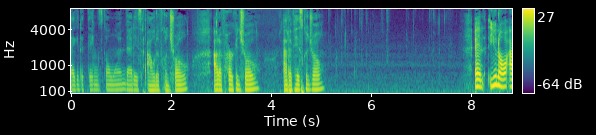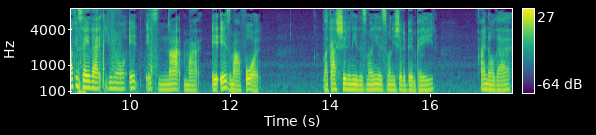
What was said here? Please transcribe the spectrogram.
negative things go on that is out of control, out of her control, out of his control. And you know, I can say that, you know, it it's not my it is my fault. Like I shouldn't need this money. This money should have been paid. I know that.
